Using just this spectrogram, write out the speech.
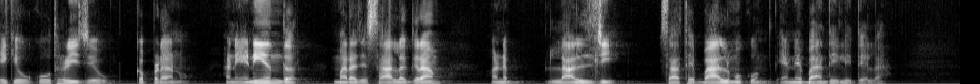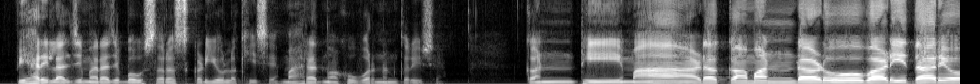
એક એવું કોથળી જેવું કપડાનું અને એની અંદર મહારાજે સાલગ્રામ અને લાલજી સાથે બાલમુકુંદ એને બાંધી લીધેલા. બિહારી લાલજી મહારાજે બહુ સરસ કડીઓ લખી છે. મહારાજનું આખું વર્ણન કર્યું છે. કંઠી માડ કમંડળો વળી ધર્યો.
